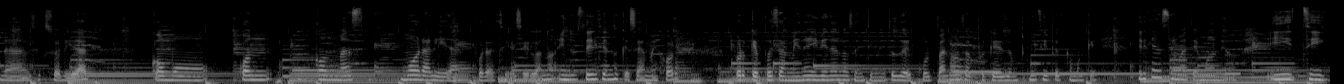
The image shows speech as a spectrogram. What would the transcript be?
la sexualidad como con, con, más moralidad, por así decirlo, ¿no? Y no estoy diciendo que sea mejor, porque pues también ahí vienen los sentimientos de culpa, ¿no? O sea, porque desde un principio es como que, virgen este matrimonio, y si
